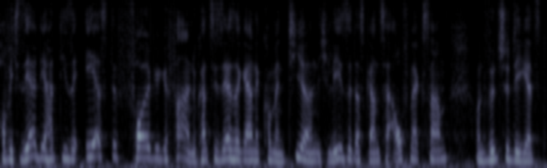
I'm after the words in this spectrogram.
hoffe ich sehr, dir hat diese erste Folge gefallen. Du kannst sie sehr, sehr gerne kommentieren. Ich lese das Ganze aufmerksam und wünsche dir jetzt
